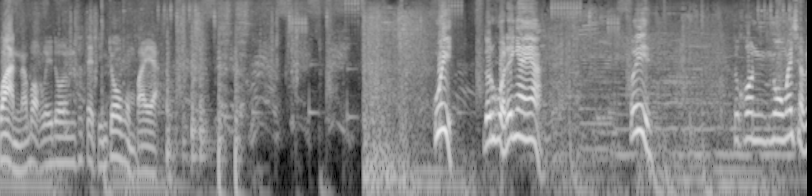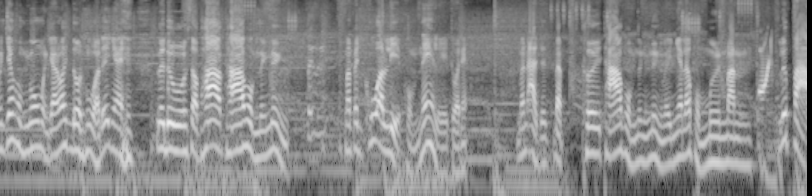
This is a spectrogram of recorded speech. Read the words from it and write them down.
หวันนะบอกเลยโดนสเต็ปจิงโจ้ผมไปอะอุ้ยโดนหัวได้ไงอะเฮ้ยทุกคนงงไหมฉันเมื่อกี้ผมงงเหมือนกันว่าโดนหัวได้ไงเลยดูสภาพท้าผมหนึ่งหนึ่งมันเป็นคู่อริผมแน่เลยตัวเนี้ยมันอาจจะแบบเคยท้าผมหนึ่งหนึ่งอะไรเงี้ยแล้วผมมืนมันหรือเปล่า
